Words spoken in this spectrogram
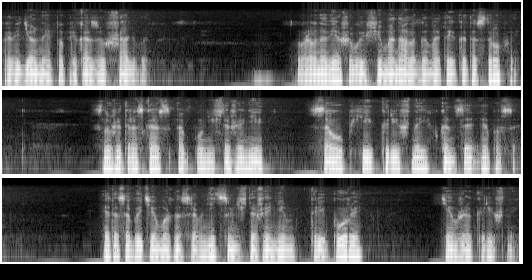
проведенной по приказу Шальвы. Уравновешивающим аналогом этой катастрофы служит рассказ об уничтожении Саупхи Кришной в конце эпоса. Это событие можно сравнить с уничтожением Трипуры тем же Кришной.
